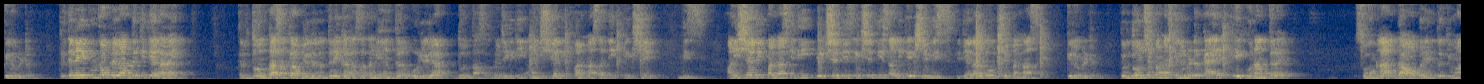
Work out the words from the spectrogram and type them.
किलोमीटर. तर त्याने एकूण आपल्याला अंतर किती येणार आहे? तर दोन तासात कापलेलं नंतर एका तासात आणि नंतर उरलेल्या दोन तासात म्हणजे किती? ऐंशी अधिक पन्नास अधिक एकशे वीस. ऐंशी अधिक पन्नास किती? एकशे तीस एकशे तीस अधिक एकशे वीस किती येणार? दोनशे पन्नास किलोमीटर. तर दोनशे पन्नास किलोमीटर काय आहे? एकूण अंतर आहे. सोमला गावापर्यंत किंवा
